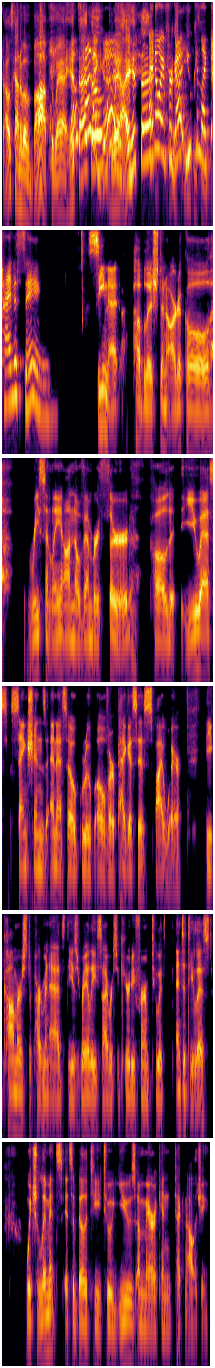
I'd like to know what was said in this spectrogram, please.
That was kind of a bop the way I hit that, that though. Good. The way I hit that. I know. I forgot you can like kind of sing. CNET published an article recently on November 3rd called U.S. Sanctions NSO Group Over Pegasus Spyware. The Commerce Department adds the Israeli cybersecurity firm to its entity list, which limits its ability to use American technology.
